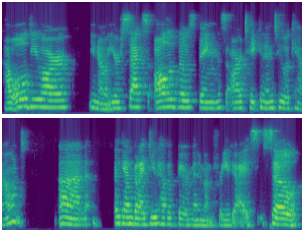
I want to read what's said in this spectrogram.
how old you are, you know, your sex, all of those things are taken into account. Um, again, but I do have a bare minimum for you guys. So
